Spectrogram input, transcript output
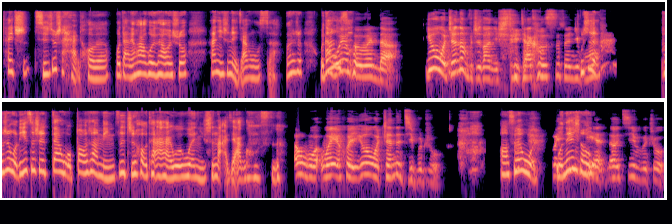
他是其实就是海投的，我打电话过去，他会说啊你是哪家公司啊？我就说我当时我也会问的，因为我真的不知道你是哪家公司的。你不是不是我的意思是在我报上名字之后，他还会问你是哪家公司。呃，我我也会，因为我真的记不住。哦，所以我我那时候一点都记不住，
